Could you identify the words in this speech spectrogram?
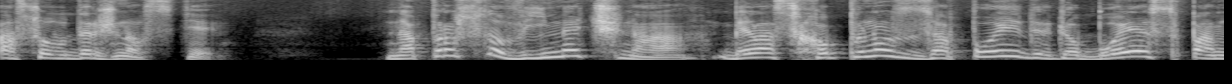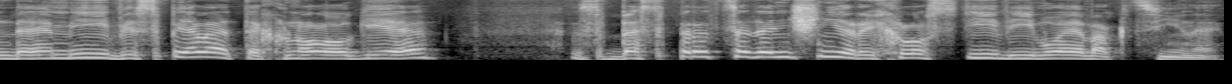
a soudržnosti. Naprosto výjimečná byla schopnost zapojit do boje s pandémií vyspělé technologie s bezprecedenční rychlostí vývoje vakcíny.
